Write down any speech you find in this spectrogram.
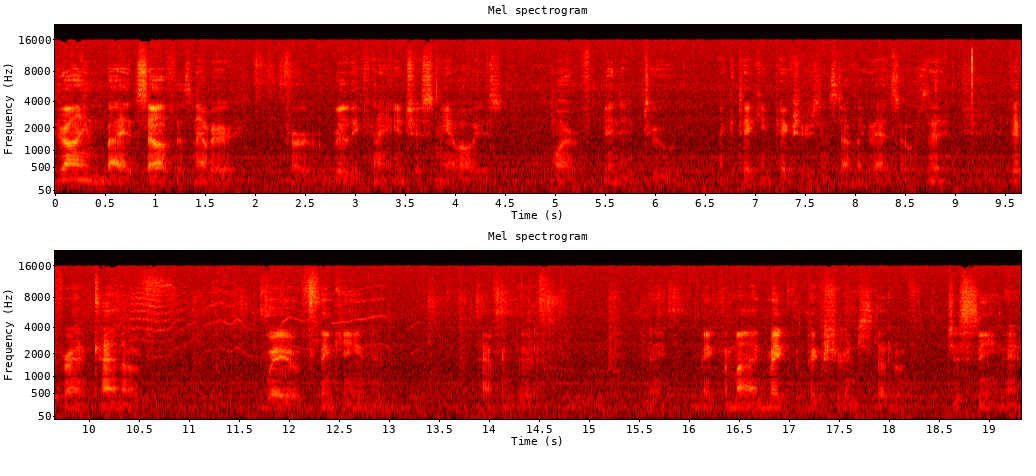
drawing by itself has never, for really kind of interests me. I've always more been into like taking pictures and stuff like that. So it was a different kind of way of thinking and having to make, make the mind make the picture instead of just seeing it.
